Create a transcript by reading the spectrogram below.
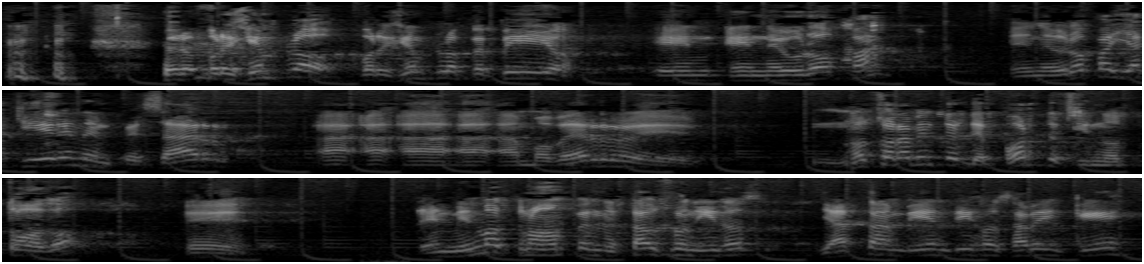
Pero por ejemplo, por ejemplo, Pepillo, en, en Europa, en Europa ya quieren empezar a, a- a- a mover eh, no solamente el deporte, sino todo. Eh, el mismo Trump en Estados Unidos ya también dijo, ¿saben qué?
